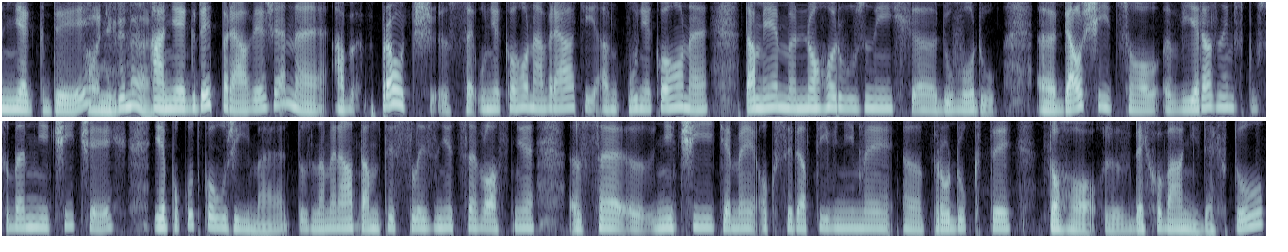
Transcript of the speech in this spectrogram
Někdy. Ale někdy ne. A někdy právě, že ne. A proč se u někoho navrátí a u někoho ne? Tam je mnoho různých eh, důvodů. Eh, další, co výrazným způsobem ničí čich, je pokud kouříme, to znamená tam ty sliznice vlastně eh, se ničí těmi oxidativními produkty toho vdechování dechtu.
